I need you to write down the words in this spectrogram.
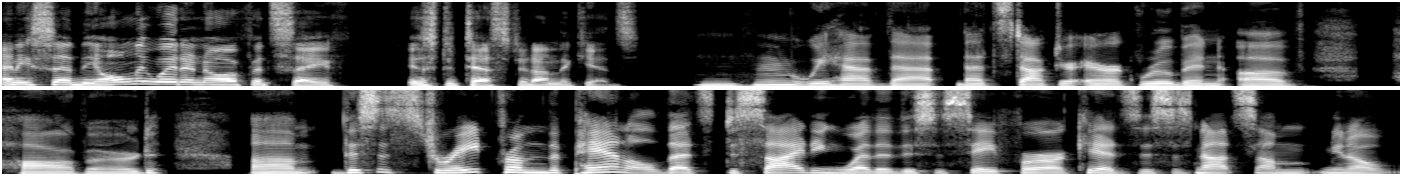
and he said the only way to know if it's safe is to test it on the kids. Mm-hmm, we have that. That's Dr. Eric Rubin of Harvard. Um, this is straight from the panel that's deciding whether this is safe for our kids. This is not some, you know,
